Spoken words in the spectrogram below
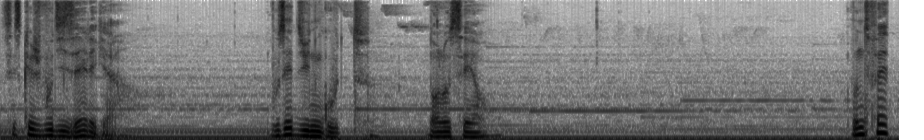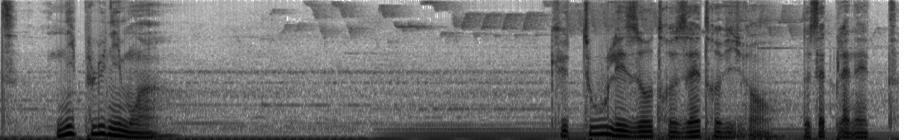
C'est ce que je vous disais les gars. Vous êtes une goutte dans l'océan. Vous ne faites ni plus ni moins que tous les autres êtres vivants de cette planète.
